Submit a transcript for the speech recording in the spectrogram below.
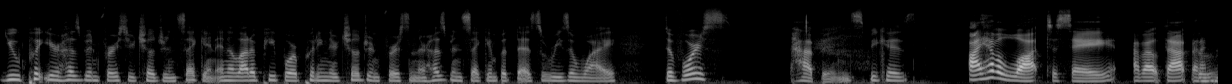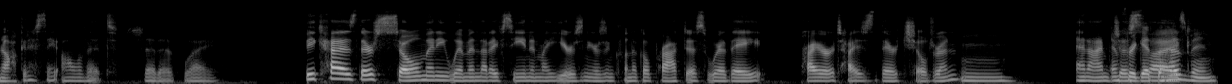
You put your husband first, your children second. And a lot of people are putting their children first and their husband second, but that's the reason why divorce happens because I have a lot to say about that, but Ooh. I'm oh. not going to say all of it. shut up, why? Because there's so many women that I've seen in my years and years in clinical practice where they prioritize their children, Mm. and I'm And just forget like, the husband.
